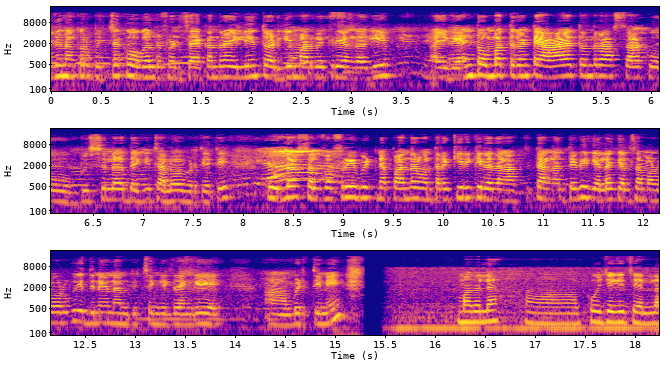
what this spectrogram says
ಇದನ್ನ ಹಾಕೋರು ಬಿಚ್ಚಕ್ಕೆ ಹೋಗಲ್ರಿ ಫ್ರೆಂಡ್ಸ್ ಯಾಕಂದ್ರೆ ಇಲ್ಲಿಂತೂ ಅಡುಗೆ ಮಾಡ್ಬೇಕ್ರಿ, ಹಂಗಾಗಿ ಈಗ ಎಂಟು ಒಂಬತ್ತು ಗಂಟೆ ಆಯ್ತಂದ್ರೆ ಸಾಕು, ಬಿಸಿಲ, ದಗಿ ಚಾಲು ಆಗ್ಬಿಡ್ತೈತಿ. ಕೂದಲ ಸ್ವಲ್ಪ ಫ್ರೀ ಬಿಟ್ನಪ್ಪ ಅಂದ್ರೆ ಒಂಥರ ಕಿರಿಕಿರಿ ಅದಂಗೆ ಆಗ್ತೈತಿ. ಹಂಗಂತೇಳಿ ಈಗೆಲ್ಲ ಕೆಲಸ ಮಾಡೋವರೆಗೂ ಇದನ್ನೇ ನಾನು ಬಿಚ್ಚಂಗಿಲ್ರಿ ಹಂಗೆ. ಬಿಡ್ತೀನಿ. ಮೊದಲ ಪೂಜೆ ಗೀಜೆ ಎಲ್ಲ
